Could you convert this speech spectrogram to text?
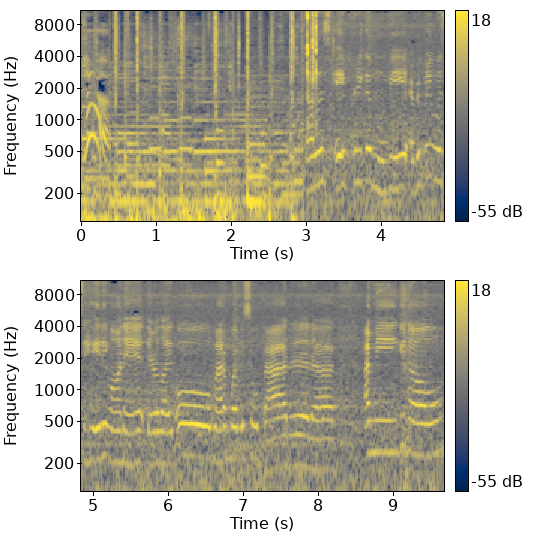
Yeah. That was a pretty good movie. Everybody was hating on it. They were like, "Oh, Madame Web is so bad." I mean, you know,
